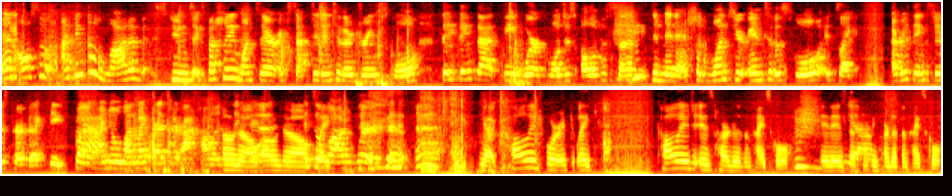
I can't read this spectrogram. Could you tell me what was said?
And also, I think that a lot of students, especially once they're accepted into their dream school, they think that the work will just all of a sudden mm-hmm. diminish. Like once you're into the school, it's like everything's just perfect. But Yeah. I know a lot of my friends that are at college. Oh they no, oh no. It's a lot of work. yeah, college work, like, college is harder than high school. It is Yeah. definitely harder than high school.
